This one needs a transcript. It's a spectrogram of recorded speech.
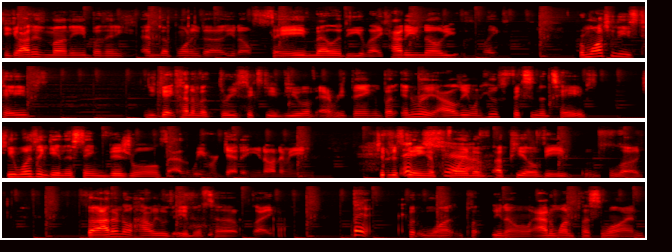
he got his money, but then he ended up wanting to, you know, save Melody. Like, how do you know? You like from watching these tapes, you get kind of a 360 view of everything. But in reality, when he was fixing the tapes, he wasn't getting the same visuals as we were getting. You know what I mean? He was just getting a It's point of a POV look. So I don't know how he was able to like But put one, put, you know, add one plus one.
